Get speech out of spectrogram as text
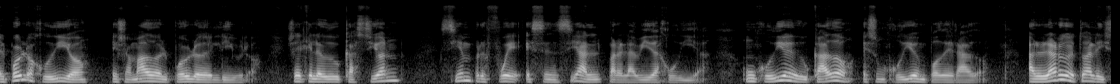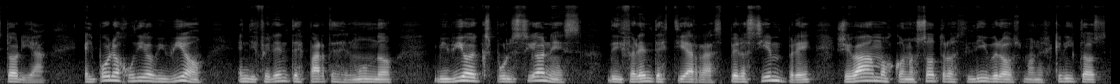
El pueblo judío es llamado el pueblo del libro, ya que la educación siempre fue esencial para la vida judía. Un judío educado es un judío empoderado. A lo largo de toda la historia, el pueblo judío vivió en diferentes partes del mundo, vivió expulsiones de diferentes tierras, pero siempre llevábamos con nosotros libros, manuscritos,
